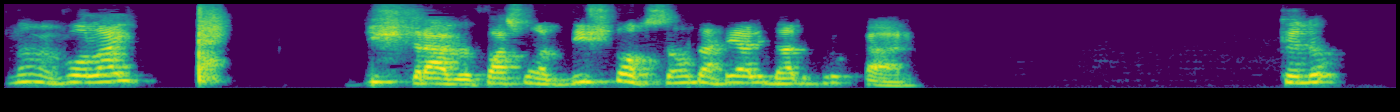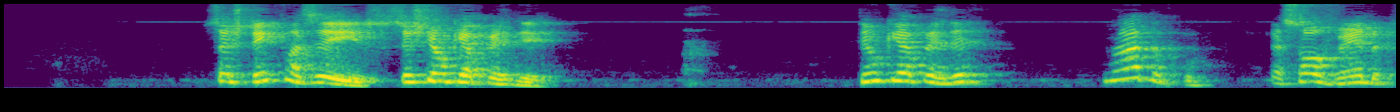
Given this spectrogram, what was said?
Não, eu vou lá e destrago, eu faço uma distorção da realidade para o cara. Entendeu? Vocês têm que fazer isso. Vocês têm o que a perder? Tem o que a perder? Nada, pô. É só venda.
